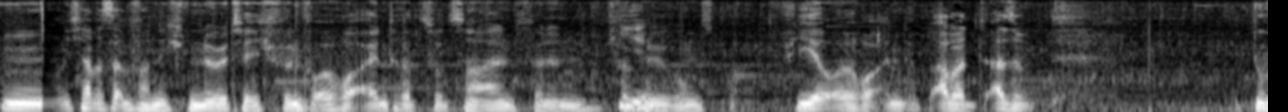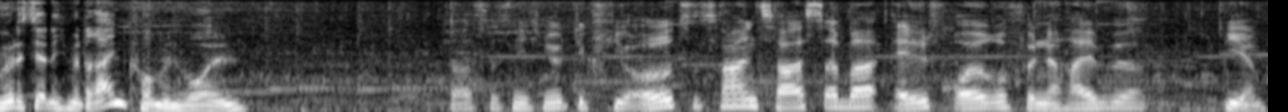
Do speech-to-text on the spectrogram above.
Hm, Ich habe es einfach nicht nötig, 5 Euro Eintritt zu zahlen für einen. Vergnügungspark. 4 Euro Eintritt. Aber also, du würdest ja nicht mit reinkommen wollen. Du hast es nicht nötig, 4 Euro zu zahlen, zahlst aber 11 Euro für eine halbe Bier.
